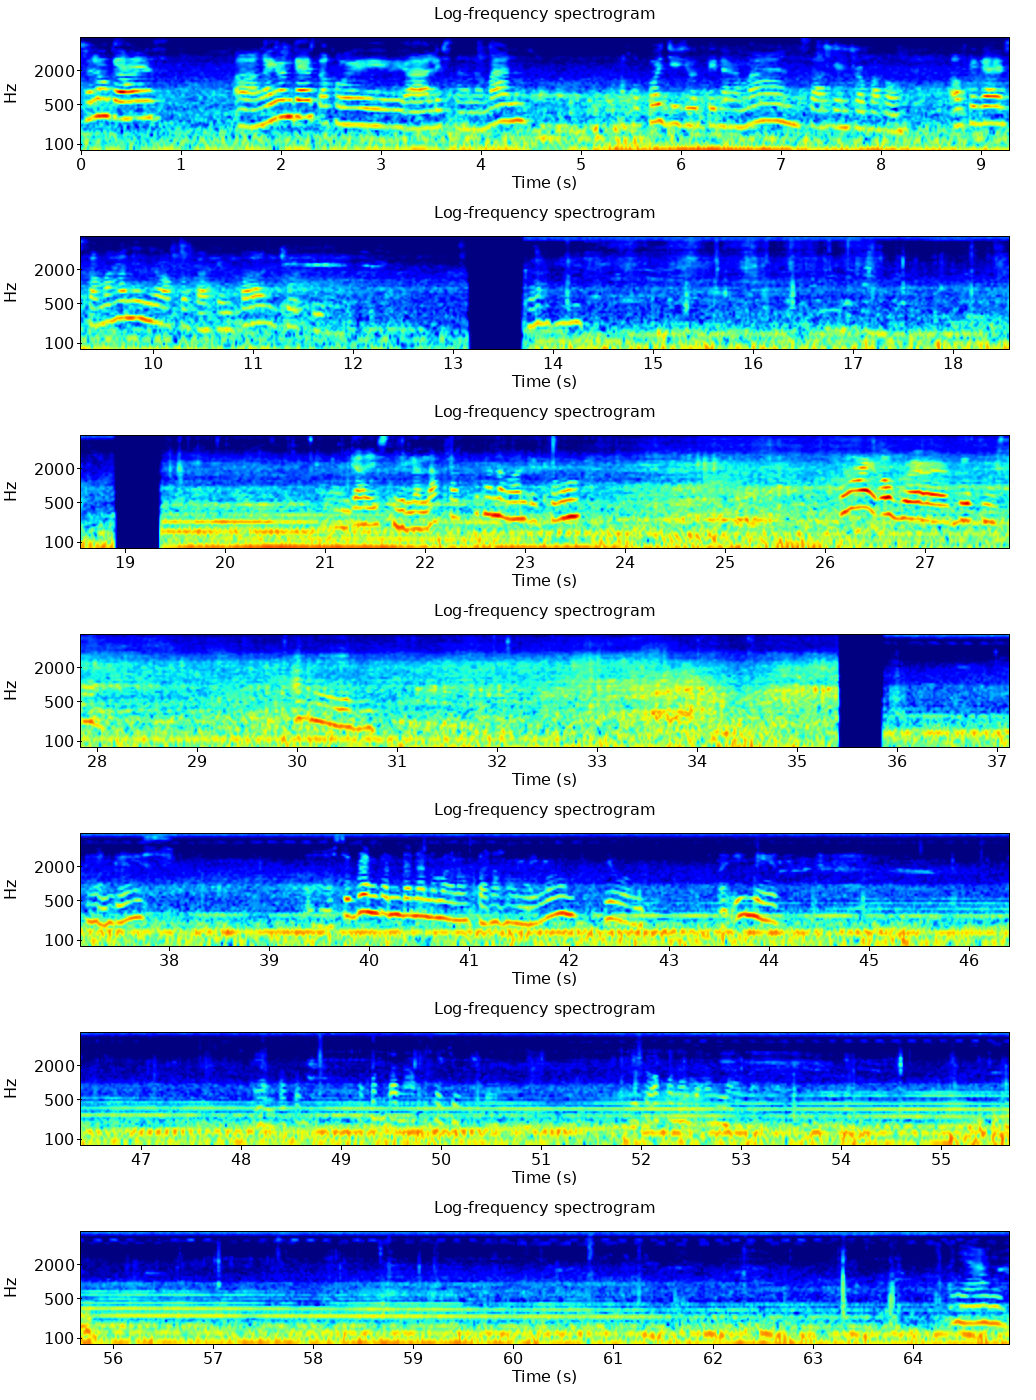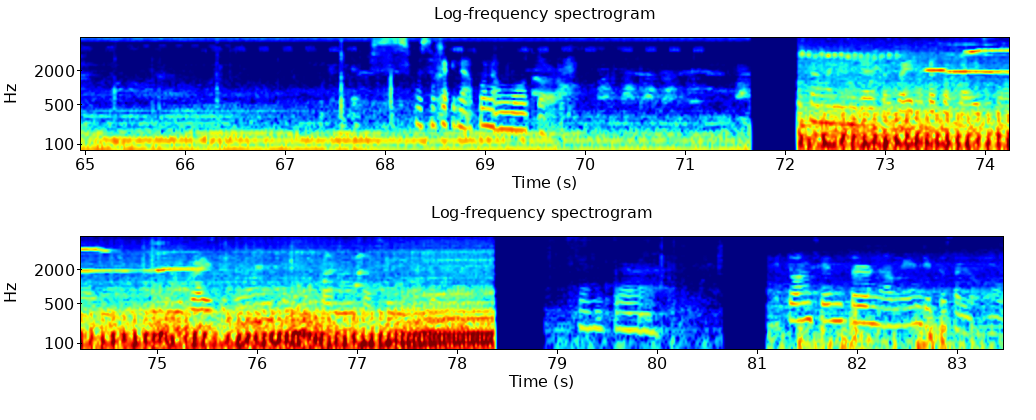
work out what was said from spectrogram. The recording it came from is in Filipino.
Hello guys. Ah, ngayon guys, ako ay aalis na naman. Ako po duty na naman sa aking trabaho. Okay guys, samahan ninyo ako sa aking pag-duty. Guys. Guys, nilalakad ko na naman ito. Flyover business na. Amin. Ayan guys. Ah, sobrang ganda na naman ang panahon ngayon. Yun. Mainit. Ayan, papunta na ako sa Jupiter. Dito ako nadaan lang. Masakay na ako ng motor. Sa ngayon guys, ako ay nakasakay sa ng tricycle. Pumunta na sa. Center. Ito ang center namin dito sa loob.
